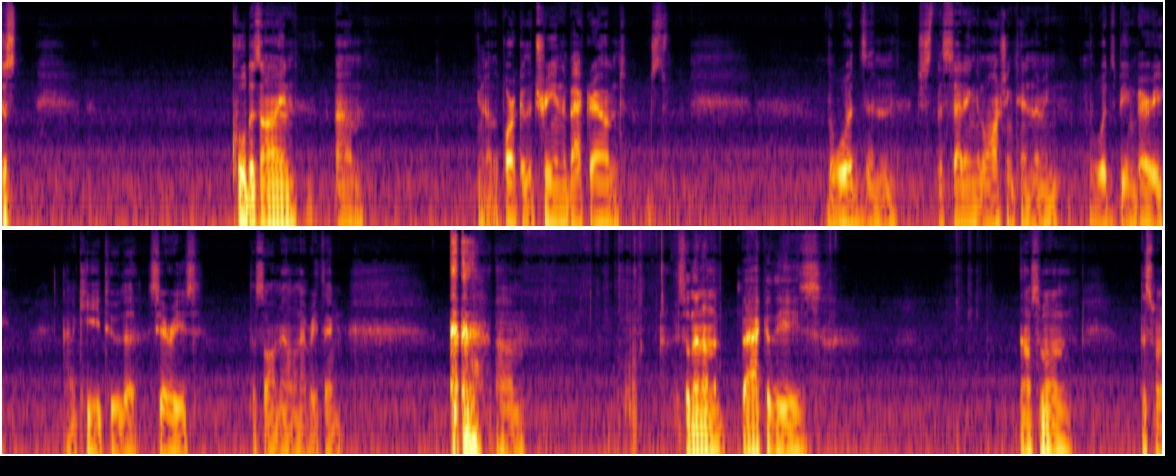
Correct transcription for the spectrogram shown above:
just cool design. Um, you know, the bark of the tree in the background, just the woods and just the setting in Washington. I mean, the woods being very kind of key to the series, the sawmill and everything. um, so then on the back of these, now some of them, this one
